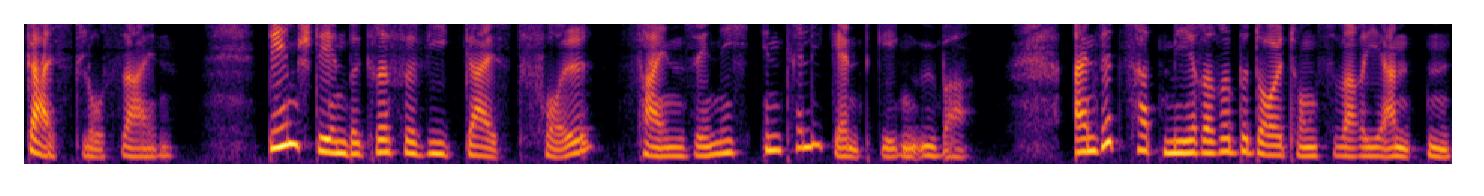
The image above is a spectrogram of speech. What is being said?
geistlos sein. Dem stehen Begriffe wie geistvoll, feinsinnig, intelligent gegenüber. Ein Witz hat mehrere Bedeutungsvarianten,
